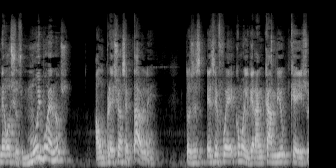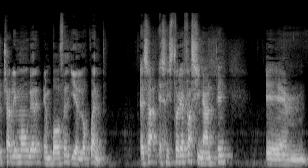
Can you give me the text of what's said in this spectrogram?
negocios muy buenos a un precio aceptable. Entonces ese fue como el gran cambio que hizo Charlie Munger en Buffett y él lo cuenta. Esa, esa historia fascinante em,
